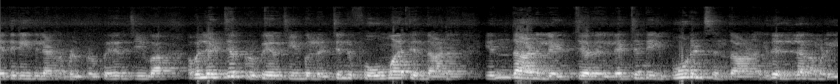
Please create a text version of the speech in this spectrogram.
ഏത് രീതിയിലാണ് നമ്മൾ പ്രിപ്പയർ ചെയ്യുക? അപ്പൊ ലെഡ്ജർ പ്രിപ്പയർ ചെയ്യുമ്പോൾ ലെഡ്ജറിന്റെ ഫോമാറ്റ് എന്താണ്? എന്താണ് ലെഡ്ജർ ലെഡ്ജറിന്റെ ഇമ്പോർട്ടൻസ് എന്താണ്? ഇതെല്ലാം നമ്മൾ ഈ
